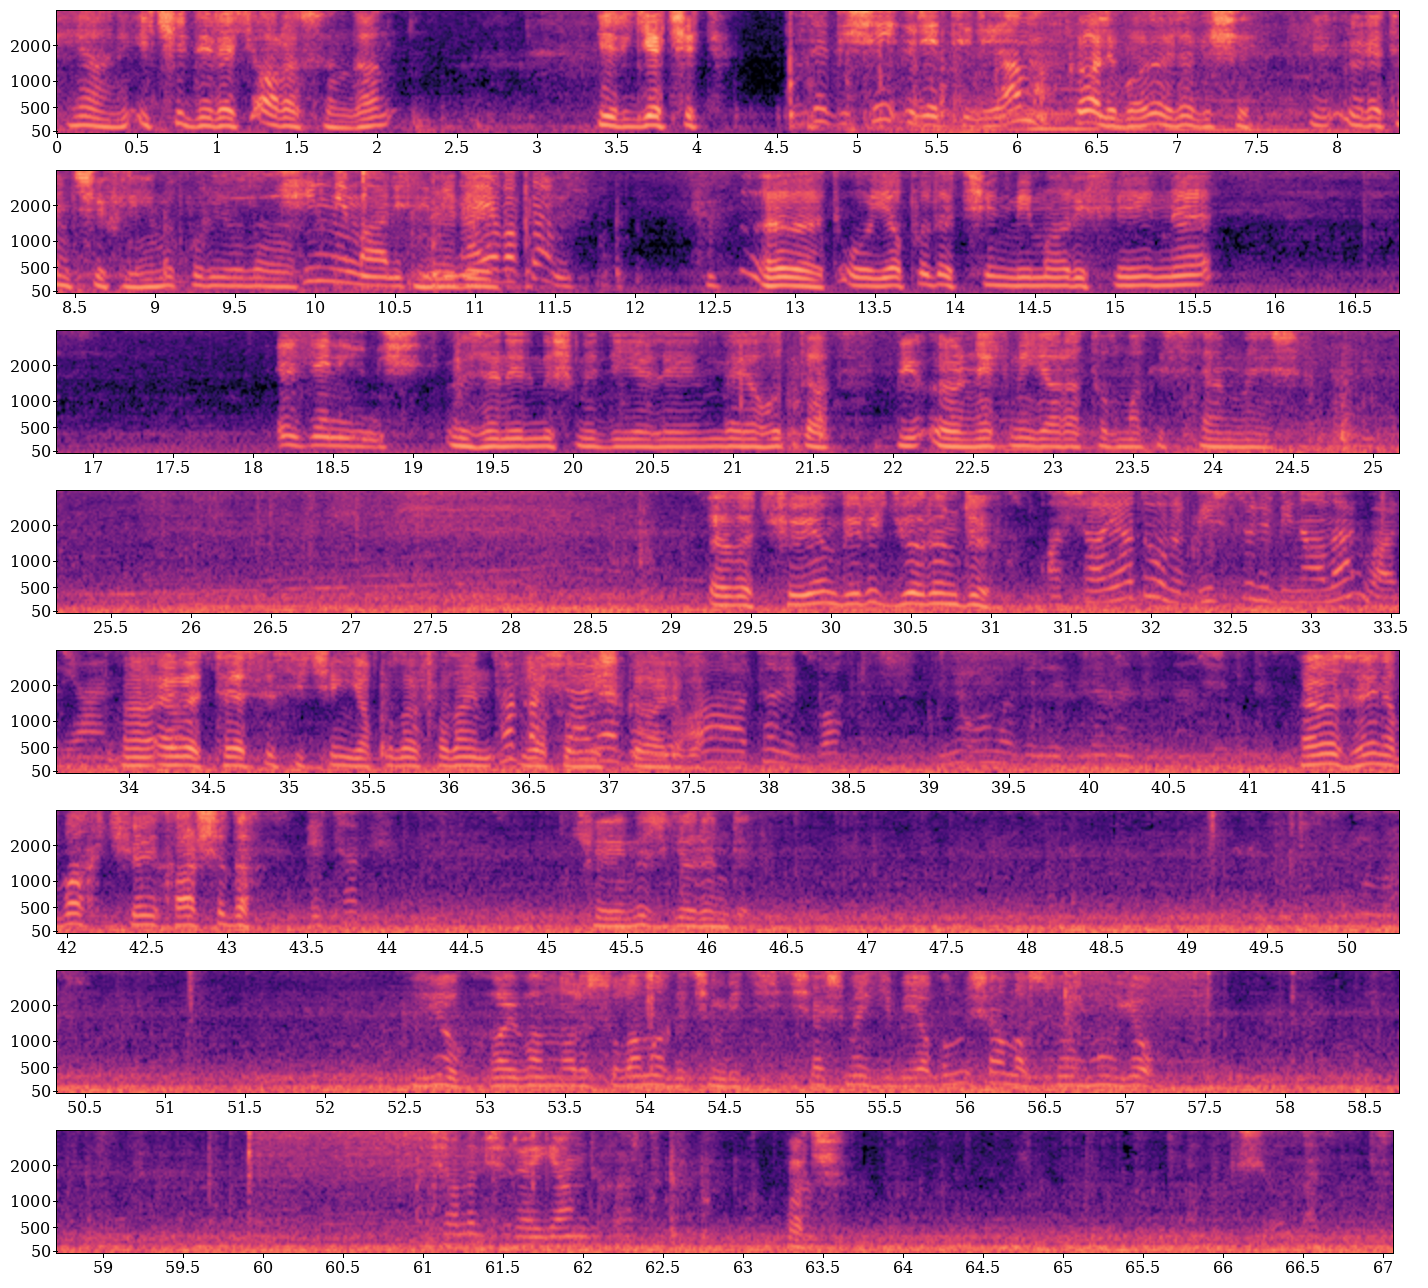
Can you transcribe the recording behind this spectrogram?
yani iki direk arasından bir geçit. Burada bir şey üretiliyor ama Galiba öyle bir şey. Üretim çiftliği mi kuruyorlar? Çin mimarisi Ne binaya bakar mısın? Evet o yapıda Çin mimarisine Özenilmiş. özenilmiş mi diyelim veyahut da bir örnek mi yaratılmak istenmiş. Evet köyün biri göründü. Aşağıya doğru bir sürü binalar var yani. Ha, evet tesis için yapılar falan Tak yapılmış galiba. Aa tabii bak. Ne olabilir bilemedim ben şimdi. Evet Zeynep bak köy karşıda. E tabii. Köyümüz göründü. Burada su mu var? Yok hayvanları sulamak için bir çeşme gibi yapılmış ama su mu yok. Açalım şurayı yandık artık. Aç. Bir şey olmaz burada.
